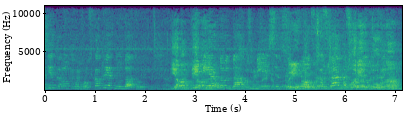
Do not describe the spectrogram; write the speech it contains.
Один короткий вопрос. Конкретную дату. Я вам, я вам Примерную дату, месяц, год, когда Ну, орієнтовно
